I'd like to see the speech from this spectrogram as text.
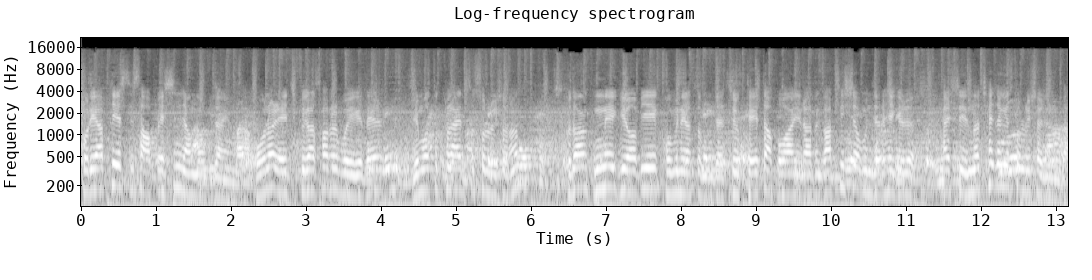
코리아 PS 사업의 신영덕부장입니다. 오늘 HP가 선을 보이게 될 리모트 클라이언트 솔루션은 그동안 국내 기업이 고민해왔던 문제, 즉 데이터 보안이라든가 TCO 문제를 해결할 수 있는 최적의 솔루션입니다.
